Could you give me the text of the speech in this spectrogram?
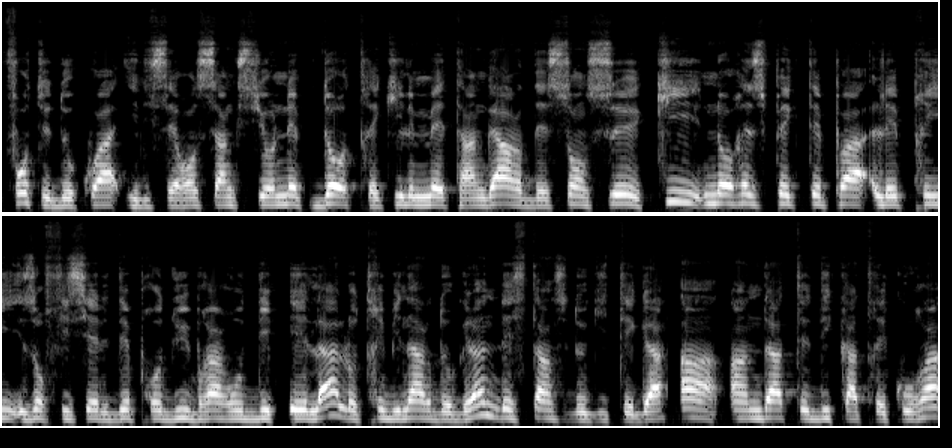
faute de quoi ils seront sanctionnés. D'autres qu'il met en garde sont ceux qui ne respectent pas les prix officiels des produits Braroudi. Et là, le tribunal de grande instance de Gitega a, en date du 4 courant,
